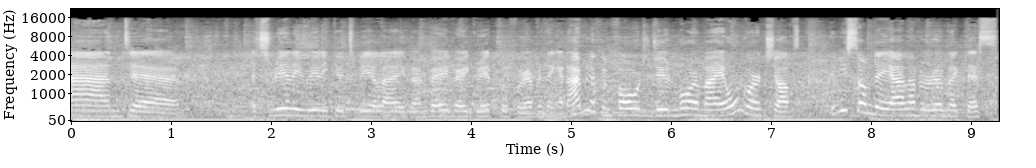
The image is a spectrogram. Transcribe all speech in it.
And uh, it's really, really good to be alive. I'm very, very grateful for everything. And I'm looking forward to doing more of my own workshops. Maybe someday I'll have a room like this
